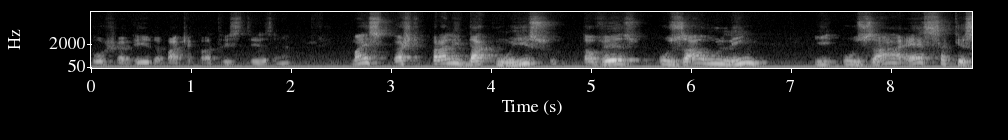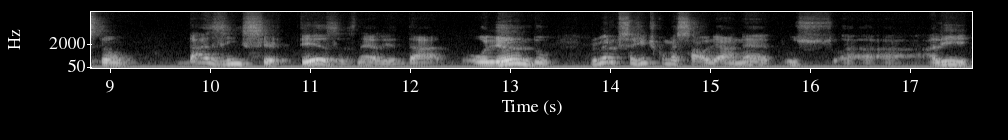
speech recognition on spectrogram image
poxa vida, bate aquela tristeza, né? Mas eu acho que para lidar com isso, talvez usar o Lean e usar essa questão das incertezas, né, Ali, da, olhando. Primeiro que se a gente começar a olhar né, os, a, a, ali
